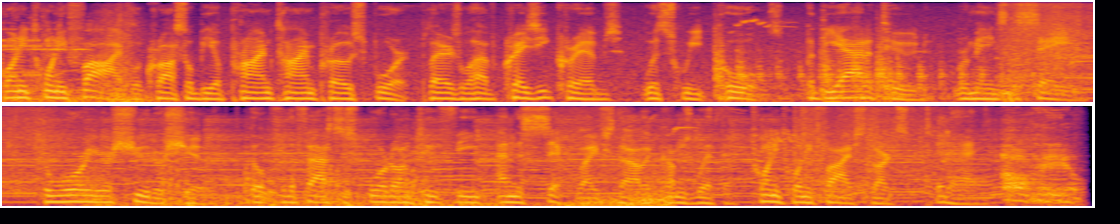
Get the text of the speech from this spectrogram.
2025, lacrosse will be a primetime pro sport. Players will have crazy cribs with sweet pools, but the attitude remains the same. The Warrior Shooter Shoe, built for the fastest sport on two feet and the sick lifestyle that comes with it. 2025 starts today. Push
